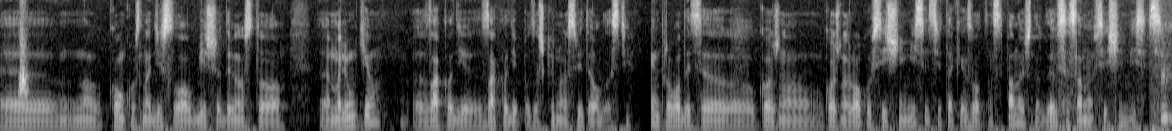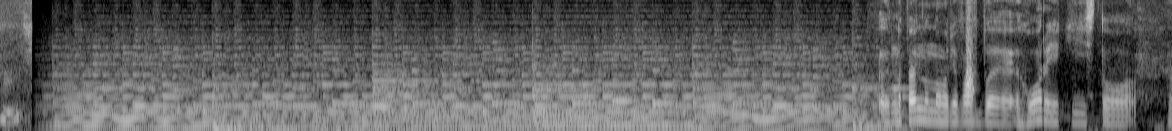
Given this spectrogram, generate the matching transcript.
Е, конкурс надійшло більше 90 е, малюнків закладів, закладів позашкільної освіти області. Він проводиться кожного, кожного року в січні місяці, так як Золотан Степанович народився саме в січні місяці. Напевно, намалював би гори якісь, то е,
